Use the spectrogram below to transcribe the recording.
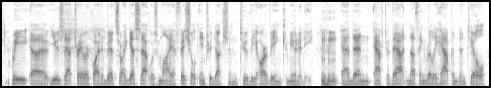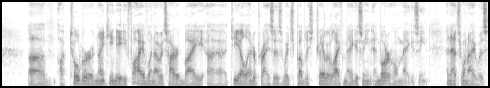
we uh, used that trailer quite a bit, so I guess that was my official introduction to the RVing community. Mm-hmm. And then after that, nothing really happened until uh, October of 1985 when I was hired by uh, TL Enterprises, which published Trailer Life magazine and Motorhome magazine, and that's when I was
